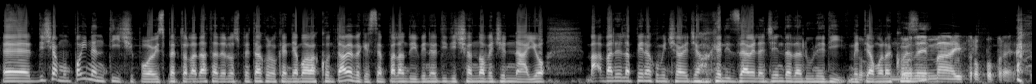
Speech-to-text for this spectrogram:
eh, diciamo un po' in anticipo rispetto alla data dello spettacolo che andiamo a raccontare perché stiamo parlando di venerdì 19 gennaio, ma vale la pena cominciare già a organizzare l'agenda da lunedì, mettiamola così. Non è mai troppo presto.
